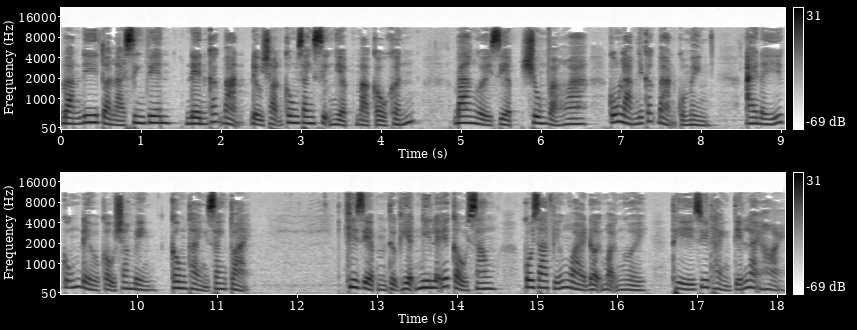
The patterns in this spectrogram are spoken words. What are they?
Đoàn đi toàn là sinh viên Nên các bạn đều chọn công danh sự nghiệp mà cầu khấn. Ba người Diệp, Trung và Hoa Cũng làm như các bạn của mình. Ai nấy cũng đều cầu cho mình Công thành danh toại. Khi Diệp thực hiện nghi lễ cầu xong Cô ra phía ngoài đợi mọi người. Thì Duy Thành tiến lại hỏi,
